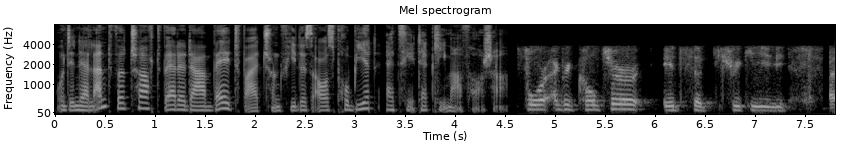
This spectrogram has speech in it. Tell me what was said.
Und in der Landwirtschaft werde da weltweit schon vieles ausprobiert, erzählt der Klimaforscher. For agriculture, it's a tricky uh,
